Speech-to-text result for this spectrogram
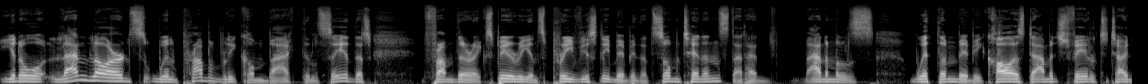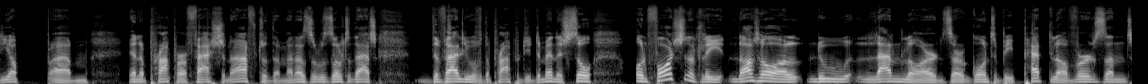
you know, landlords will probably come back. They'll say that from their experience previously, maybe that some tenants that had animals with them maybe caused damage, failed to tidy up um, in a proper fashion after them, and as a result of that, the value of the property diminished. So, unfortunately, not all new landlords are going to be pet lovers, and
